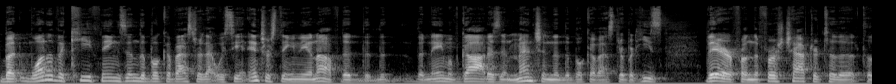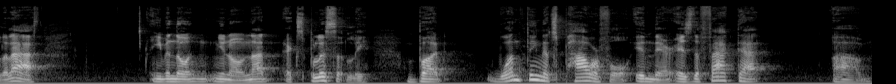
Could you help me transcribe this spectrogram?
but one of the key things in the book of Esther that we see, and interestingly enough, the, the, the name of God isn't mentioned in the book of Esther, but He's there from the first chapter to the to the last, even though you know not explicitly. But one thing that's powerful in there is the fact that um,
